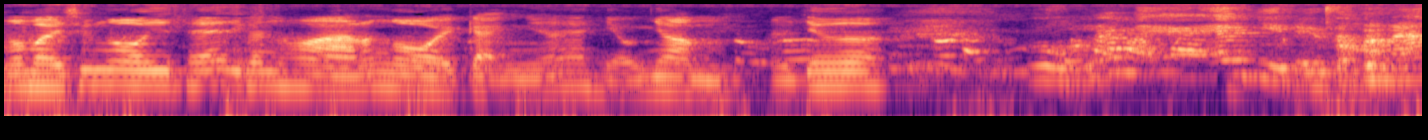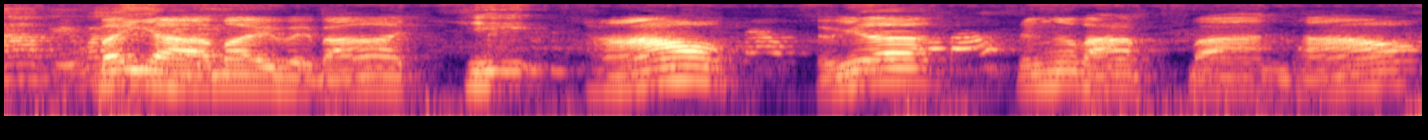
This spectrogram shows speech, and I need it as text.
mà mày xưng hô như thế thì con hòa nó ngồi cạnh nhá hiểu nhầm hiểu chưa? Bây giờ mày phải bảo là chị thảo hiểu chưa? Đừng có bảo là bạn thảo.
